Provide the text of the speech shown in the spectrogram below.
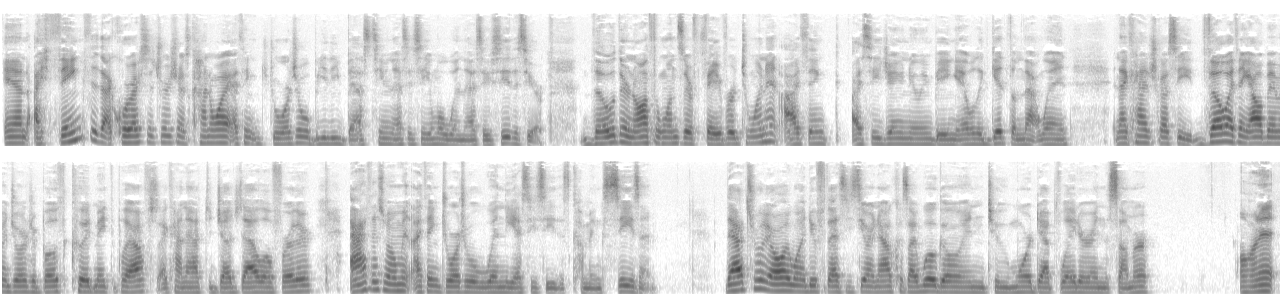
And I think that that quarterback situation is kind of why I think Georgia will be the best team in the SEC and will win the SEC this year. Though they're not the ones they're favored to win it, I think I see Jamie Newman being able to get them that win. And I kind of just got to see. Though I think Alabama and Georgia both could make the playoffs, I kind of have to judge that a little further. At this moment, I think Georgia will win the SEC this coming season. That's really all I want to do for the SEC right now because I will go into more depth later in the summer on it.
